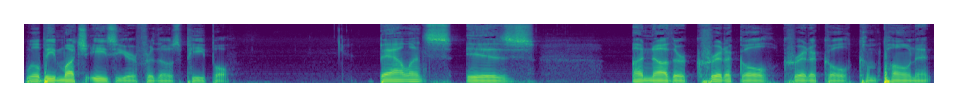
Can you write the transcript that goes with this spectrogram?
will be much easier for those people. Balance is another critical, critical component,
